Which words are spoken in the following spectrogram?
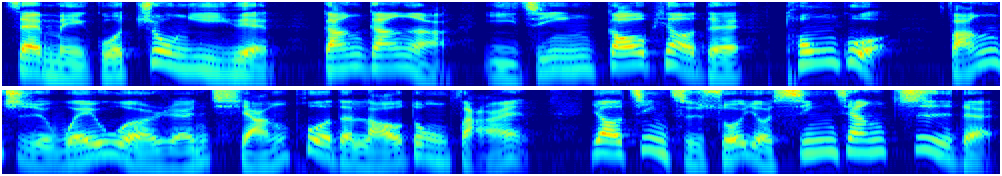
在美国众议院。刚刚啊，已经高票的通过防止维吾尔人强迫的劳动法案，要禁止所有新疆制的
